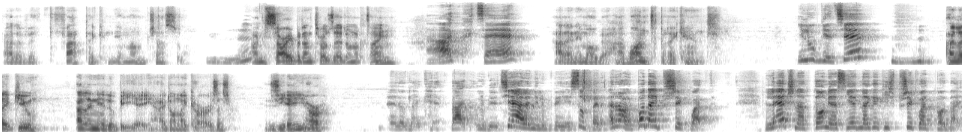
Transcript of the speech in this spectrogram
Ale w czwartek nie mam czasu. Mhm. I'm sorry, but on Thursday I don't have time. Tak, chcę Ale nie mogę. I want, but I can't. i lubię cię. I like you, ale nie lubię jej. I don't like her, is it? Is jej her? I don't like her. Tak, lubię cię, ale nie lubię jej. Super. Roy, podaj przykład. Lecz natomiast jednak jakiś przykład podaj.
